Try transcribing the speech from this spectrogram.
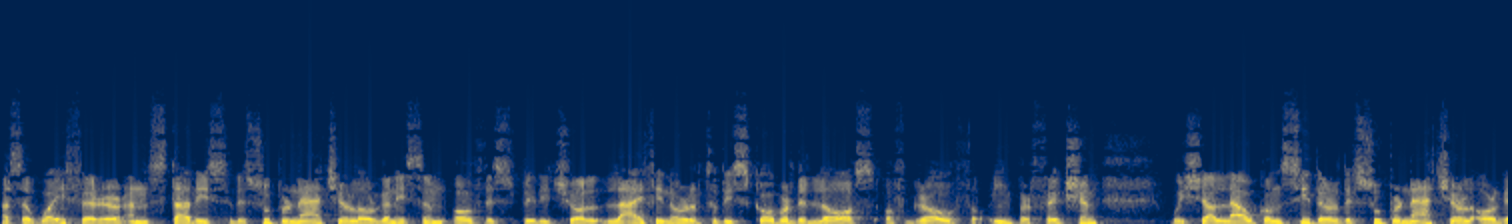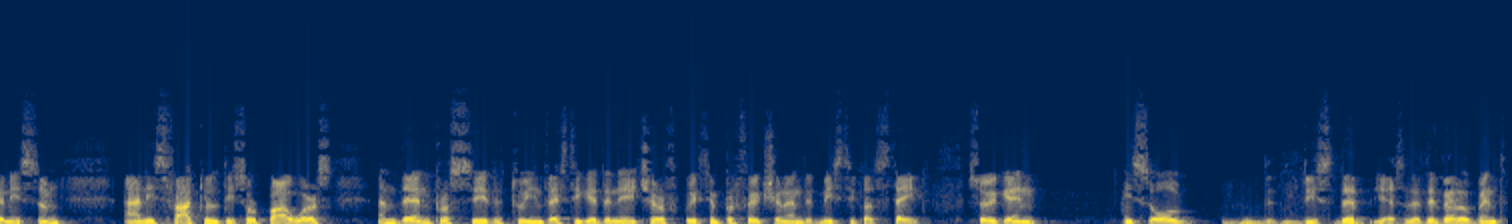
as a wayfarer and studies the supernatural organism of the spiritual life in order to discover the laws of growth or imperfection, we shall now consider the supernatural organism and its faculties or powers, and then proceed to investigate the nature of Christian perfection and the mystical state. So again, it's all this, the, yes, the development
